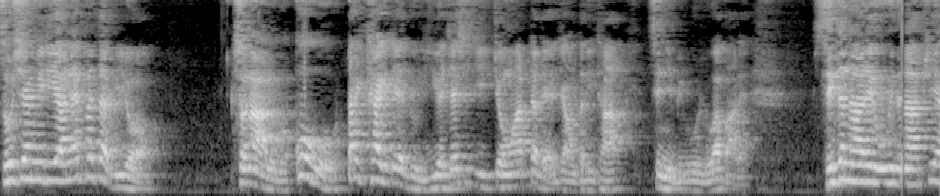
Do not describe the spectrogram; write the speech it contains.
social media နဲ့ပတ်သက်ပြီးတော့ဆွမ်းနာလို့ကိုယ့်ကိုတိုက်ခိုက်တဲ့သူရည်ရွယ်ချက်ရှိရှိကြုံရတတ်တဲ့အကြောင်းတတိထားဆင်ခြင်ပေးဖို့လိုအပ်ပါတယ်စေတနာတွေဝေဒနာဖြစ်ရ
